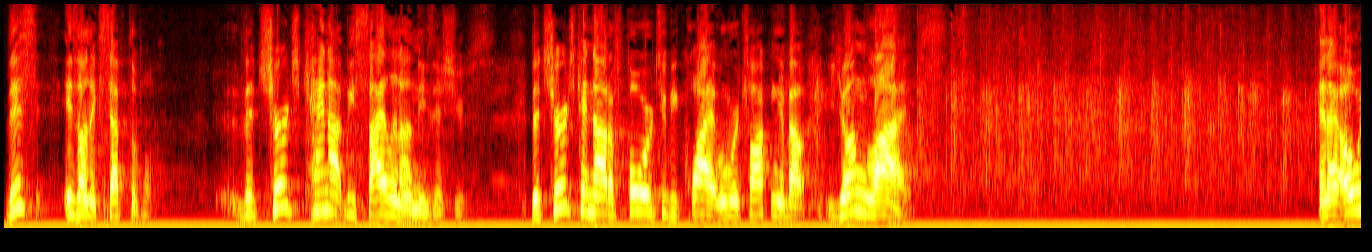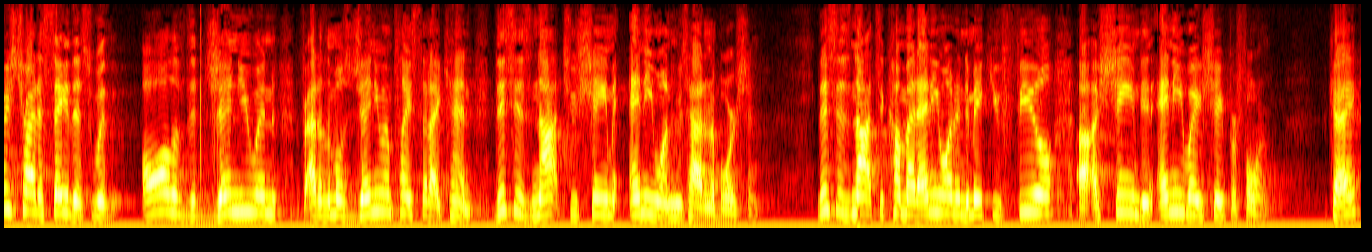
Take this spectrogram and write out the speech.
This is unacceptable. The church cannot be silent on these issues. The church cannot afford to be quiet when we're talking about young lives. And I always try to say this with all of the genuine, out of the most genuine place that I can. This is not to shame anyone who's had an abortion. This is not to come at anyone and to make you feel uh, ashamed in any way, shape, or form. Okay?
